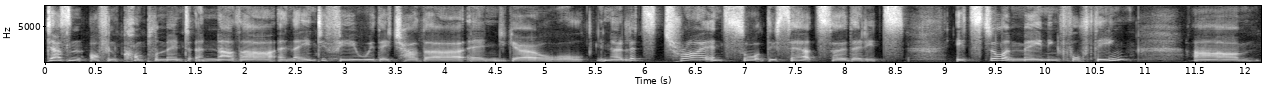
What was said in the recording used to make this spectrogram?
doesn't often complement another and they interfere with each other. And you go, well, you know, let's try and sort this out so that it's it's still a meaningful thing. Um,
